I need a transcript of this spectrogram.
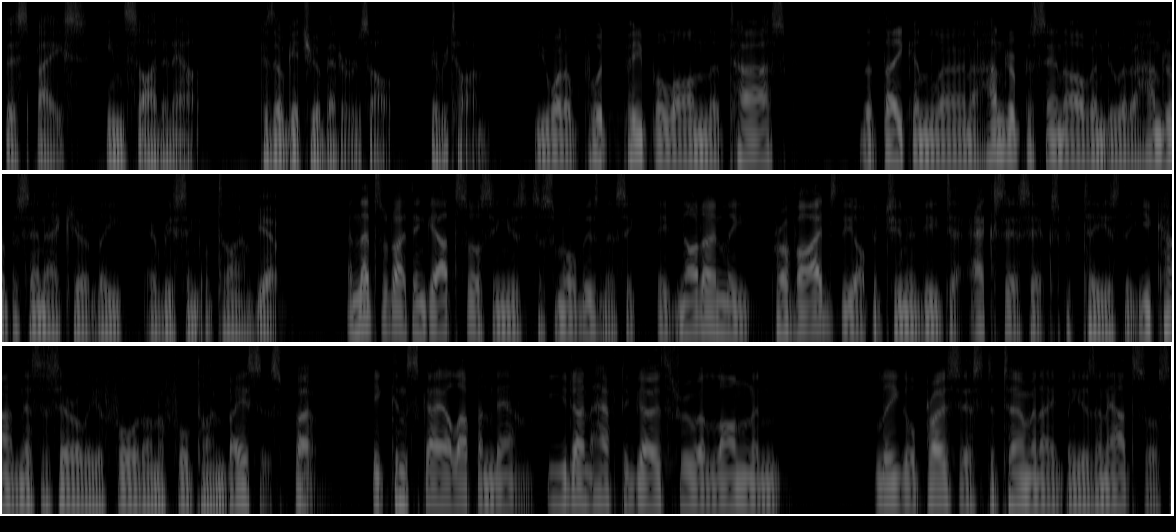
the space inside and out because they'll get you a better result every time. You want to put people on the task that they can learn 100% of and do it 100% accurately every single time. Yep. And that's what I think outsourcing is to small business. It, it not only provides the opportunity to access expertise that you can't necessarily afford on a full time basis, but it can scale up and down. You don't have to go through a long and legal process to terminate me as an outsourcer.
